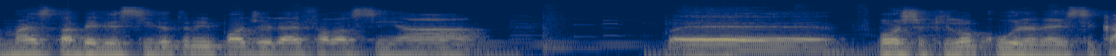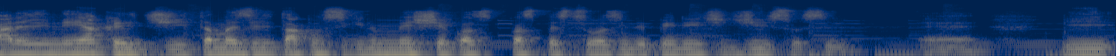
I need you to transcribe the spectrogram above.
mais estabelecida também pode olhar e falar assim: ah, é, poxa, que loucura, né? Esse cara ele nem acredita, mas ele tá conseguindo mexer com as, com as pessoas independente disso, assim. É, e,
